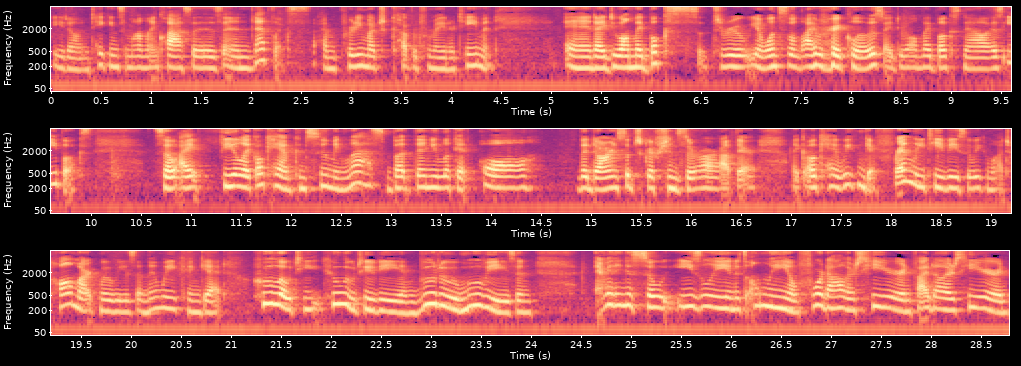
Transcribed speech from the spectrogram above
you know, and taking some online classes and Netflix. I'm pretty much covered for my entertainment. And I do all my books through, you know, once the library closed, I do all my books now as ebooks. So I feel like, okay, I'm consuming less, but then you look at all the darn subscriptions there are out there. Like, okay, we can get Frndly TV so we can watch Hallmark movies, and then we can get Hulu, Hulu TV and Vudu movies, and everything is so easily, and it's only you know four dollars here and five dollars here, and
